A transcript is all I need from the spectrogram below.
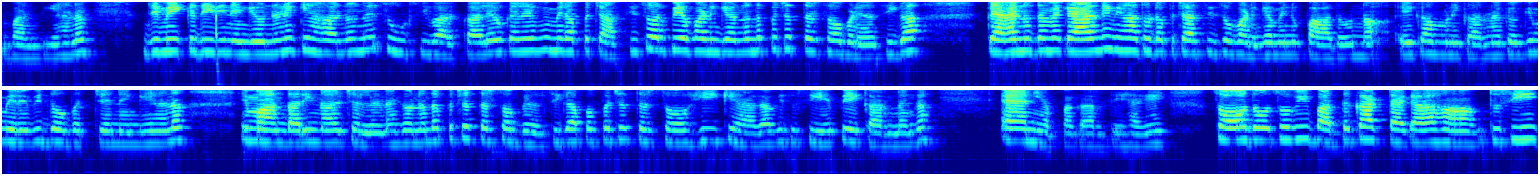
ਬਣਦੀ ਹੈ ਹਨਾ? ਜਿਵੇਂ ਇੱਕ ਦੀਦੀ ਨੇਗੇ, ਉਹਨਾਂ ਨੇ ਕਿਹਾ ਉਹਨਾਂ ਨੇ, ਸੂਟ ਸੀ, ਵਰਕ ਵਾਲੇ। ਉਹ ਕਹਿੰਦੇ ਵੀ ਮੇਰਾ 8500 ਰੁਪਏ ਬਣ ਗਿਆ, ਉਹਨਾਂ ਦਾ 7500 ਬਣਿਆ ਸੀਗਾ। ਕਹਿਣ ਨੂੰ ਤਾਂ ਮੈਂ ਕਹਿੰਦੀ ਵੀ, ਹਾਂ, ਤੁਹਾਡਾ 8500 ਬਣ ਗਿਆ, ਮੈਨੂੰ ਪਾ ਦਿਓ। ਨਾ, ਇਹ ਕੰਮ ਨਹੀਂ ਕਰਨਾ, ਕਿਉਂਕਿ ਮੇਰੇ ਵੀ ਦੋ ਬੱਚੇ ਨੇਗੇ, ਹਨਾ? ਇਮਾਨਦਾਰੀ ਨਾਲ ਚੱਲਣਾ ਹੈਗਾ, ਉਹਨਾਂ ਦਾ 7500 ਬਿੱਲ ਸੀਗਾ। ਆਪਾਂ 7500 ਹੀ ਕਿਹਾ ਹੈਗਾ ਵੀ ਤੁਸੀਂ ਇਹ ਪੇ ਕਰਨਾ ਹੈਗਾ। ਐ ਨਹੀਂ ਆਪਾਂ ਕਰਦੇ ਹੈਗੇ। 100 200 ਵੀ ਵੱਧ ਘੱਟ ਹੈਗਾ, ਹਾਂ, ਤੁਸੀਂ,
